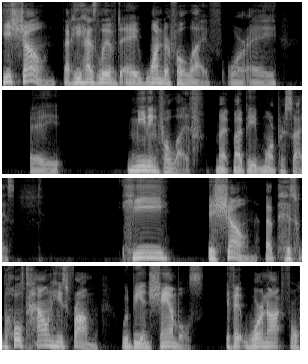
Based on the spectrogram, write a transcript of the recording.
He's shown that he has lived a wonderful life or a a meaningful life might might be more precise. He is shown that his the whole town he's from would be in shambles if it were not for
